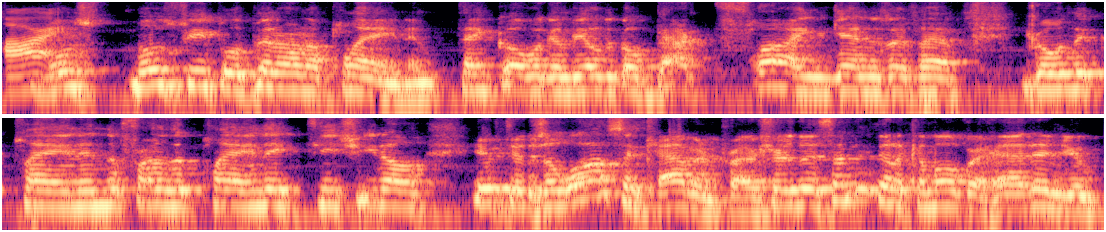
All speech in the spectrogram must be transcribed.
All right. Most, most people have been on a plane, and thank God we're going to be able to go back flying again as I have. Go in the plane, in the front of the plane, they teach you, you know, if there's a loss in cabin pressure, there's something going to come overhead. And you,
